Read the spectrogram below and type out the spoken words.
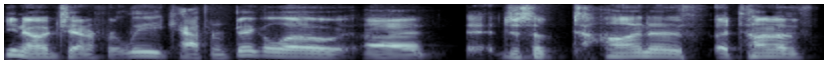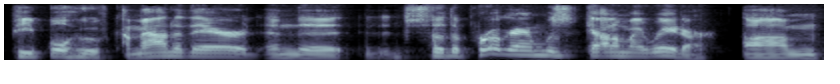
you know Jennifer Lee, Kathryn Bigelow, uh, just a ton of a ton of people who've come out of there, and the so the program was got on my radar. Um,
